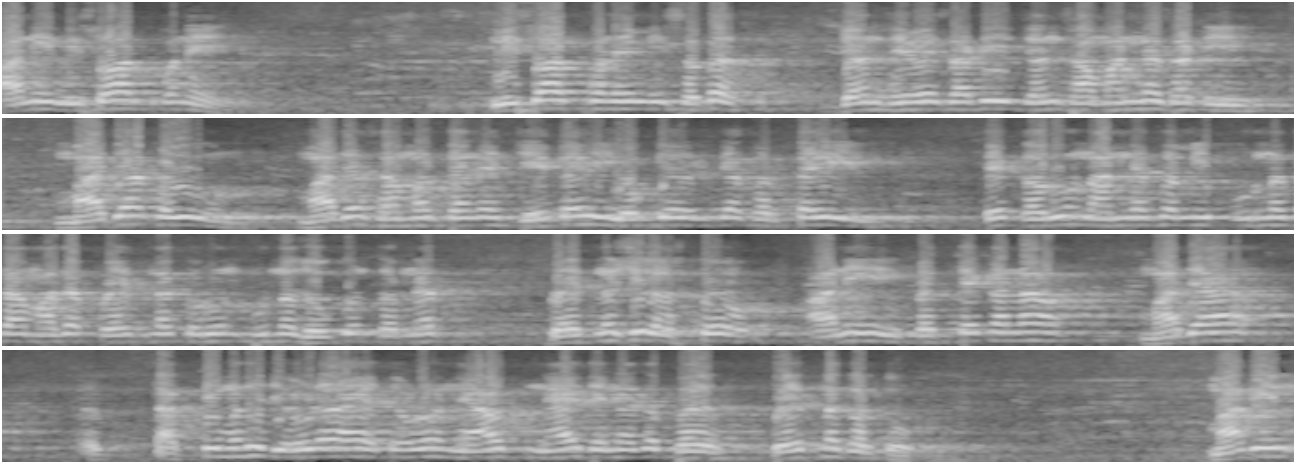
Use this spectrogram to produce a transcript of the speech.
आणि निस्वार्थपणे निस्वार्थपणे मी सतत जनसेवेसाठी जनसामान्यासाठी माझ्याकडून माझ्या सामर्थ्याने जे काही योग्यरित्या करता येईल ते करून आणण्याचा मी पूर्णतः माझा प्रयत्न करून पूर्ण झोकून करण्यात प्रयत्नशील असतो. आणि प्रत्येकांना माझ्या ताकदीमध्ये जेवढं आहे तेवढं न्याय न्याय देण्याचा प्र- प्रयत्न करतो. मागील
